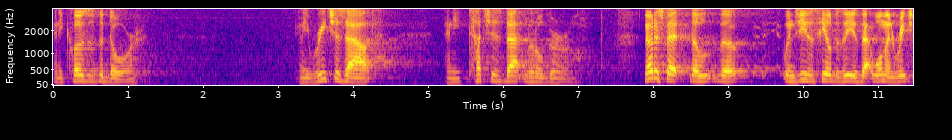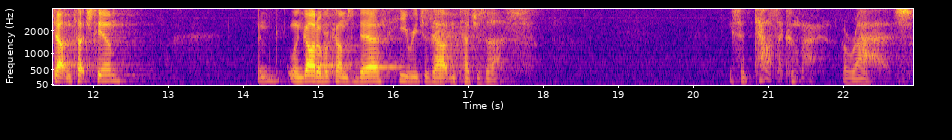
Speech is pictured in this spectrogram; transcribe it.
and he closes the door, and he reaches out and he touches that little girl. Notice that the, the when Jesus healed disease, that woman reached out and touched him. When, when God overcomes death, he reaches out and touches us. He said, Talitha cumi, arise.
